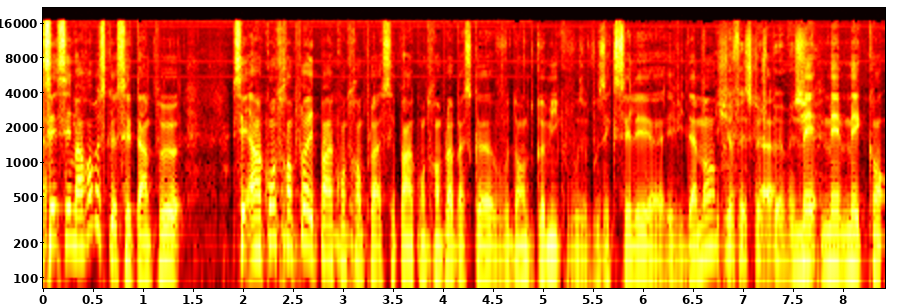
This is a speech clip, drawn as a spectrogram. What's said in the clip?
C'est marrant parce que c'est un peu. C'est un contre-emploi et pas un contre-emploi. C'est pas un contre-emploi parce que vous, dans le comique, vous, vous excellez euh, évidemment. Je fais ce que je peux, euh, monsieur. mais, mais, mais quand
